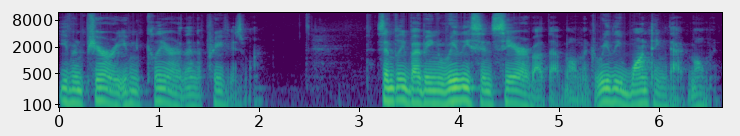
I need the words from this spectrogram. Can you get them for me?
even purer, even clearer than the previous one. Simply by being really sincere about that moment, really wanting that moment.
